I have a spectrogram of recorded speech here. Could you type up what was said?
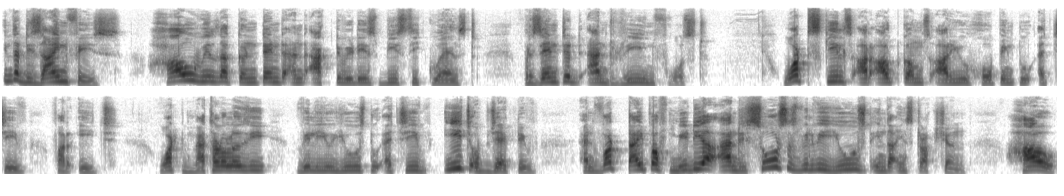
In the design phase, how will the content and activities be sequenced, presented and reinforced? What skills or outcomes are you hoping to achieve for each? What methodology will you use to achieve each objective and what type of media and resources will be used in the instruction? How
